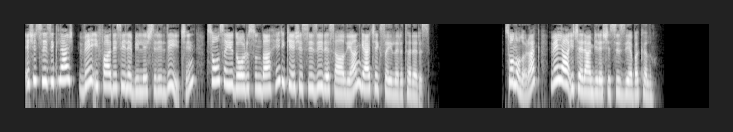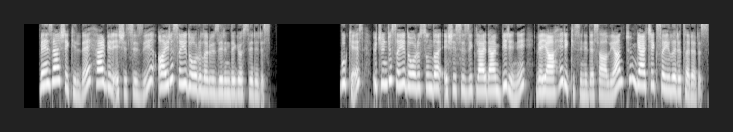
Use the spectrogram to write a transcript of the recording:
Eşitsizlikler v ifadesiyle birleştirildiği için son sayı doğrusunda her iki eşitsizliği de sağlayan gerçek sayıları tararız. Son olarak veya içeren bir eşitsizliğe bakalım. Benzer şekilde her bir eşitsizliği ayrı sayı doğruları üzerinde gösteririz. Bu kez üçüncü sayı doğrusunda eşitsizliklerden birini veya her ikisini de sağlayan tüm gerçek sayıları tararız.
